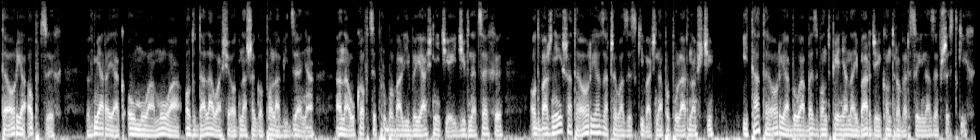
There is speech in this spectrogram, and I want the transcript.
Teoria obcych, w miarę jak Oumuamua, oddalała się od naszego pola widzenia, a naukowcy próbowali wyjaśnić jej dziwne cechy, odważniejsza teoria zaczęła zyskiwać na popularności i ta teoria była bez wątpienia najbardziej kontrowersyjna ze wszystkich.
